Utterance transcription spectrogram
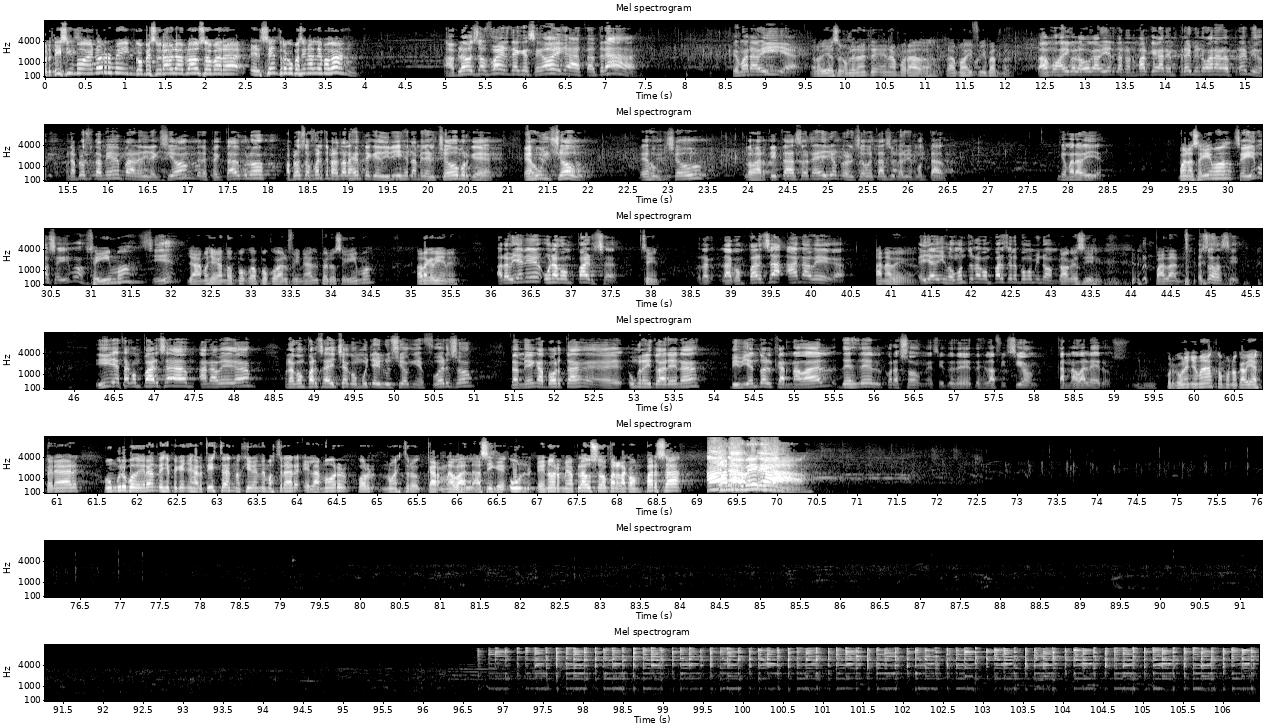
Fortísimo, enorme, inconmensurable aplauso para el Centro Ocupacional de Mogán. Aplauso fuerte que se oiga hasta atrás. ¡Qué maravilla! Maravilloso, completamente enamorado. Estábamos ahí flipando. Vamos ahí con la boca abierta, normal que ganen premio, no ganan el premio. Un aplauso también para la dirección del espectáculo. Aplauso fuerte para toda la gente que dirige también el show, porque es un show. Es un show. Los artistas son ellos, pero el show está súper bien montado. Qué maravilla. Bueno, seguimos. ¿Seguimos? ¿Seguimos? Seguimos. Sí. Ya vamos llegando poco a poco al final, pero seguimos. ¿Ahora qué viene? Ahora viene una comparsa. Sí, Una- la comparsa Ana Vega. Ana Vega. Ella dijo, monte una comparsa y le pongo mi nombre. Claro que sí. Pa'lante. Eso es así. Y esta comparsa, Ana Vega, una comparsa hecha con mucha ilusión y esfuerzo, también aportan eh, un granito de arena viviendo el carnaval desde el corazón, es decir, desde, desde la afición, carnavaleros. Porque un año más, como no cabía esperar, un grupo de grandes y pequeños artistas nos quieren demostrar el amor por nuestro carnaval. Así que un enorme aplauso para la comparsa Ana. Vega.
